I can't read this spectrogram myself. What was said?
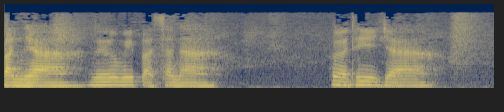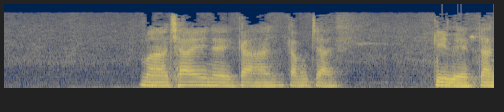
ปัญญาหรือวิปัสสนา เพื่อที่จะมาใช้ในการกำจัดกิเลสตัณ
